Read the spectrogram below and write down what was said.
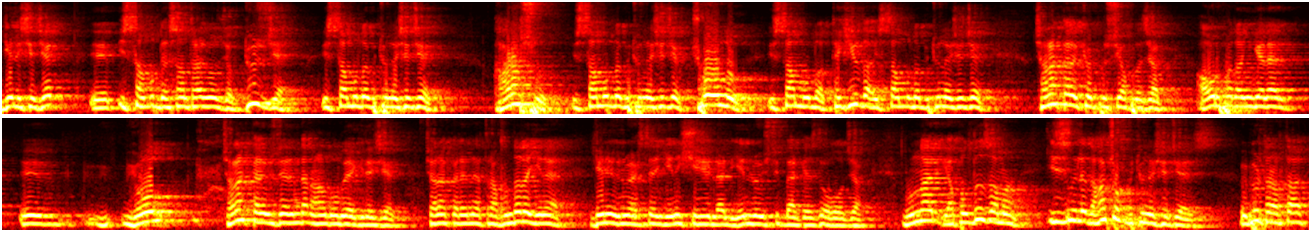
gelişecek. Ee, İstanbul desantralize olacak. Düzce İstanbul'da bütünleşecek. Karasu İstanbul'da bütünleşecek. Çorlu İstanbul'da, Tekirdağ İstanbul'da bütünleşecek. Çanakkale Köprüsü yapılacak. Avrupa'dan gelen e, yol Çanakkale üzerinden Anadolu'ya gidecek. Çanakkale'nin etrafında da yine yeni üniversite, yeni şehirler, yeni lojistik merkezler olacak. Bunlar yapıldığı zaman İzmir'le daha çok bütünleşeceğiz. Öbür tarafta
